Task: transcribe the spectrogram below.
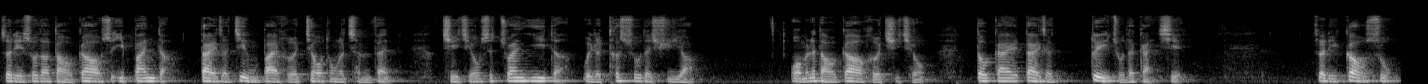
这里说到祷告是一般的，带着敬拜和交通的成分；祈求是专一的，为了特殊的需要。我们的祷告和祈求都该带着对主的感谢。这里告诉，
